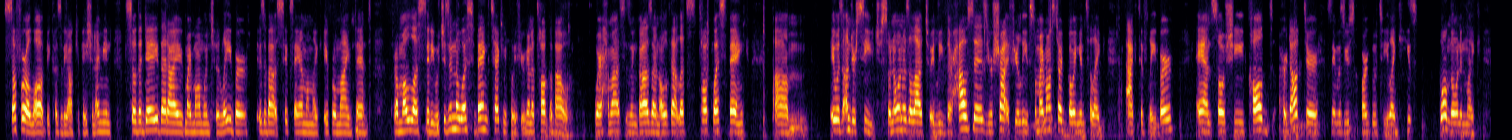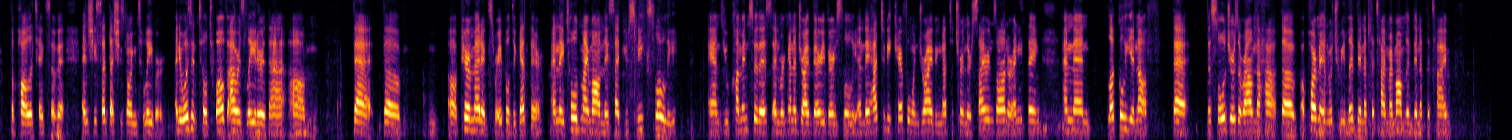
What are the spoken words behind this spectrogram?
suffer a lot because of the occupation. I mean, so the day that I my mom went to labor is about 6 a.m. on like April 9th, and Ramallah city, which is in the West Bank, technically, if you're gonna talk about where Hamas is in Gaza and all of that, let's talk West Bank. Um, it was under siege, so no one was allowed to leave their houses. You're shot if you leave. So my mom started going into like active labor, and so she called her doctor. His name was Yusuf Barghouti. Like he's well known in like the politics of it. And she said that she's going into labor. And it wasn't until 12 hours later that um, that the uh, paramedics were able to get there. And they told my mom, they said, you speak slowly and you come into this and we're going to drive very, very slowly. And they had to be careful when driving, not to turn their sirens on or anything. And then luckily enough that the soldiers around the, ha- the apartment in which we lived in at the time, my mom lived in at the time,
